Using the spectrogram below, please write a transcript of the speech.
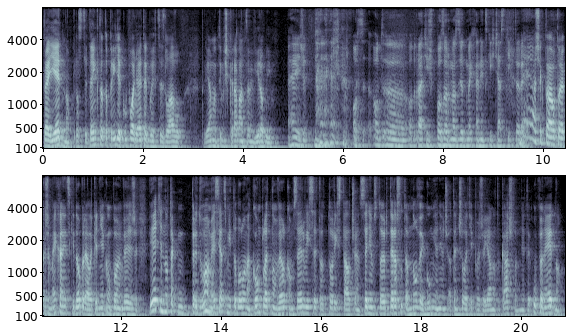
to je jedno, proste ten, kto to príde kúpovať, aj tak bude chcieť zľavu. Tak ja mu tým škrabancami vyrobím. Hej, že od, od, uh, odvrátiš pozornosť od mechanických častí, ktoré... Nie, a však to auto je akože mechanicky dobré, ale keď niekomu poviem, vie, že viete, no tak pred dvoma mesiacmi to bolo na kompletnom veľkom servise, to, ktorý stal čo 700 eur, teraz sú tam nové gumy a neviem čo, a ten človek ti povie, že ja na to kašlem, mne to je úplne jedno.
